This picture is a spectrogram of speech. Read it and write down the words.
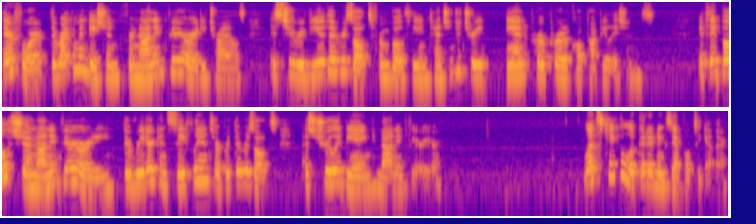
Therefore, the recommendation for non-inferiority trials is to review the results from both the intention to treat and per protocol populations. If they both show non-inferiority, the reader can safely interpret the results as truly being non-inferior. Let's take a look at an example together.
